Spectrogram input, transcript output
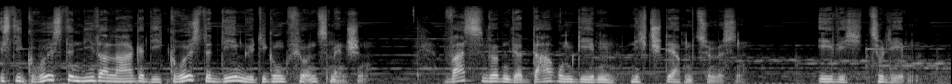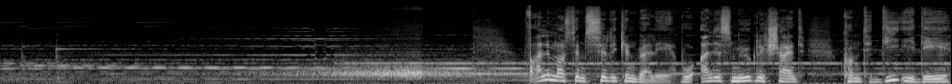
ist die größte Niederlage, die größte Demütigung für uns Menschen. Was würden wir darum geben, nicht sterben zu müssen, ewig zu leben? Vor allem aus dem Silicon Valley, wo alles möglich scheint, kommt die Idee,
